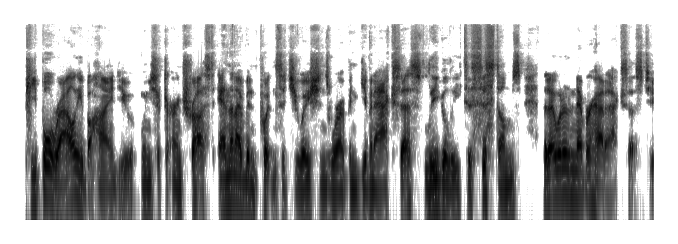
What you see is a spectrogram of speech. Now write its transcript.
people rally behind you when you start to earn trust. And then I've been put in situations where I've been given access legally to systems that I would have never had access to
